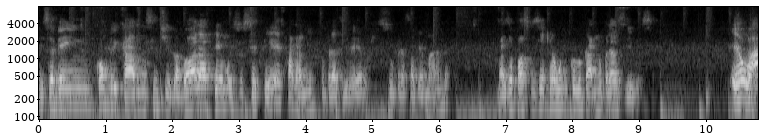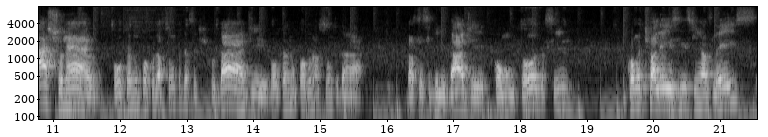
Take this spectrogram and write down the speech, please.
isso é bem complicado nesse sentido. Agora temos o CT, Paralímpico Brasileiro, que supra essa demanda, mas eu posso dizer que é o único lugar no Brasil. Assim. Eu acho, né, voltando um pouco do assunto dessa dificuldade, voltando um pouco no assunto da, da acessibilidade como um todo, assim, como eu te falei, existem as leis,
